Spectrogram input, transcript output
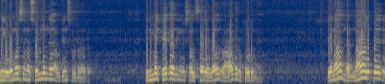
நீங்கள் விமர்சனம் சொல்லுங்க அப்படின்னு சொல்கிறாரு இனிமேல் கேட்காதீங்க விஷால் சார் ஏதாவது ஒரு ஆர்டர் போடுங்க. ஏன்னா இந்த நாலு பேர்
